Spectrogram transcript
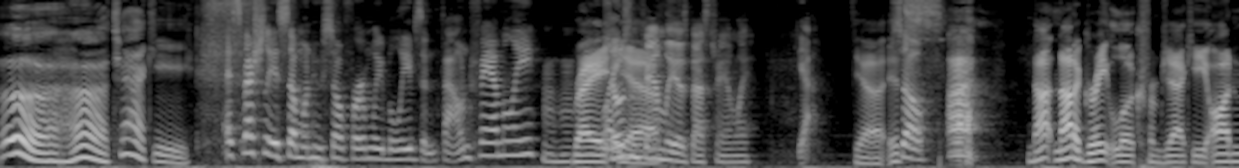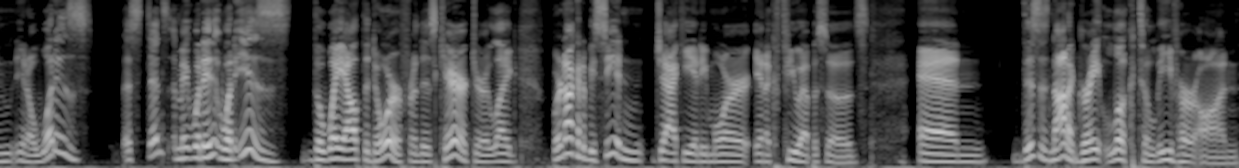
ugh, uh, Jackie. Especially as someone who so firmly believes in found family. Right? Chosen yeah. family is best family. Yeah. Yeah, it's So, ah, not not a great look from Jackie on you know what is ostens- I mean what is what is the way out the door for this character? Like we're not going to be seeing Jackie anymore in a few episodes, and this is not a great look to leave her on.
